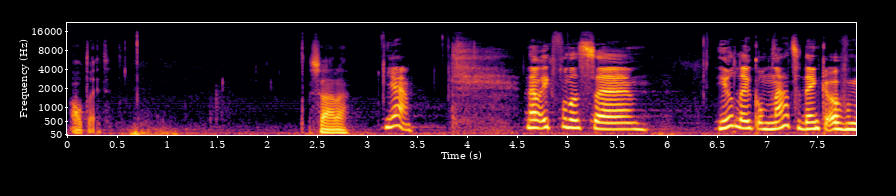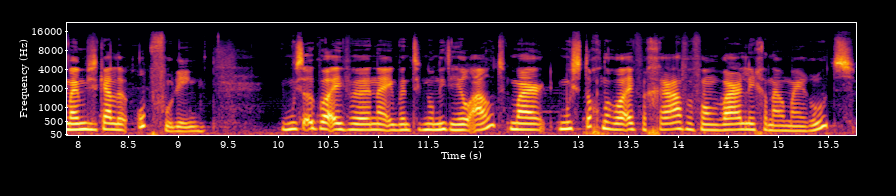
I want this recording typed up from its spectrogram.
Altijd. Sarah. Ja. Nou, ik vond het uh, heel leuk om na te denken over mijn muzikale opvoeding. Ik moest ook wel even, nou, ik ben natuurlijk nog niet heel oud, maar ik moest toch nog wel even graven van waar liggen nou mijn roots.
